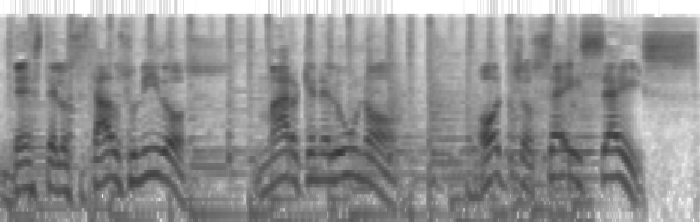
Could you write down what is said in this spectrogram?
desde los Estados Unidos, marquen el 1 866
